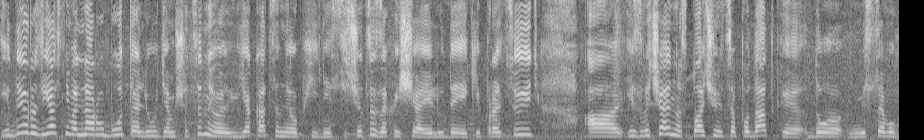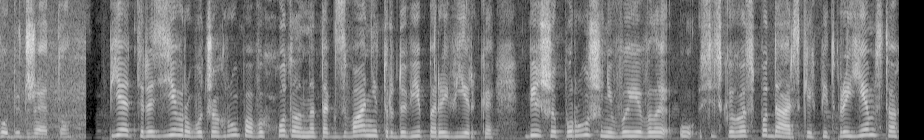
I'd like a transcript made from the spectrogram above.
іде роз'яснювальна робота людям, що це не яка це необхідність, що це захищає людей, які працюють. А і звичайно сплачуються податки до місцевого бюджету. П'ять разів робоча група виходила на так звані трудові перевірки. Більше порушень виявили у сільськогосподарських підприємствах.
